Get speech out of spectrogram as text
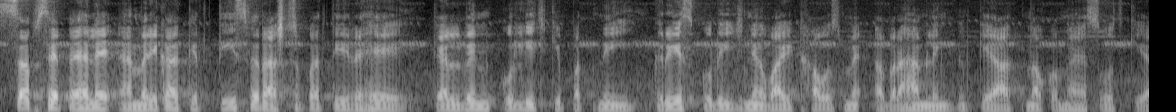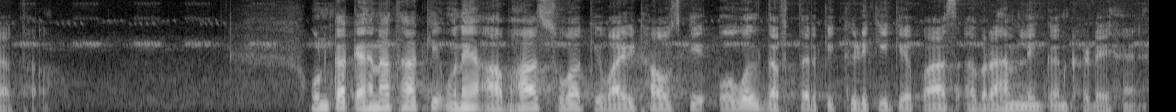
सबसे पहले अमेरिका के तीसरे राष्ट्रपति रहे कैल्विन कुलीज की पत्नी ग्रेस कुलीज ने व्हाइट हाउस में अब्राहम लिंकन की आत्मा को महसूस किया था। उनका कहना था कि उन्हें आभास हुआ कि व्हाइट हाउस के ओवल दफ्तर की खिड़की के पास अब्राहम लिंकन खड़े हैं।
